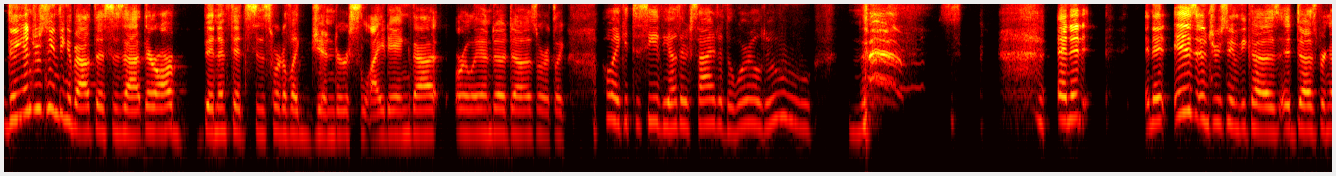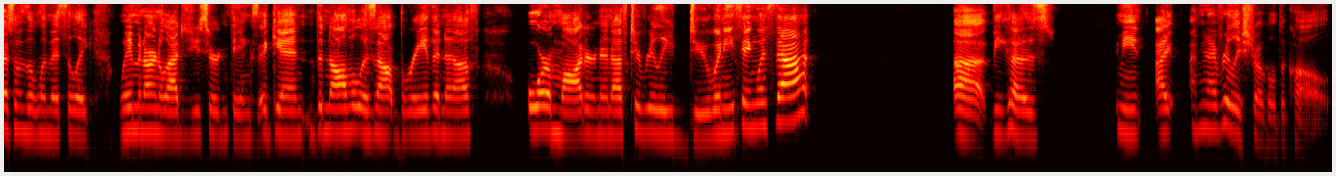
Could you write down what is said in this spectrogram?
the interesting thing about this is that there are benefits to the sort of like gender sliding that Orlando does, where it's like, oh, I get to see the other side of the world. Ooh. and it and it is interesting because it does bring up some of the limits that like women aren't allowed to do certain things. Again, the novel is not brave enough or modern enough to really do anything with that. Uh, because I mean, I I mean, I really struggle to call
